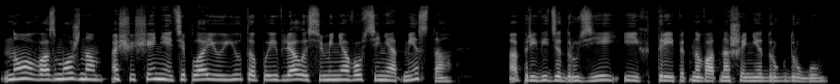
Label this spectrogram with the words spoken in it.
Но, возможно, ощущение тепла и уюта появлялось у меня вовсе не от места, а при виде друзей и их трепетного отношения друг к другу.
